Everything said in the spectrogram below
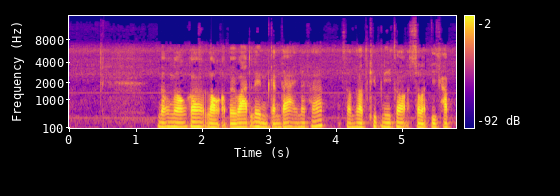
น้องๆก็ลองเอาไปวาดเล่นกันได้นะครับสำหรับคลิปนี้ก็สวัสดีครับ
